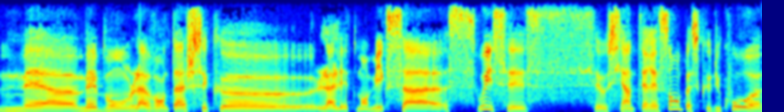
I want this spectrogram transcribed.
mais euh, mais bon, l'avantage c'est que l'allaitement mixte, ça, oui, c'est c'est aussi intéressant parce que du coup, euh,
